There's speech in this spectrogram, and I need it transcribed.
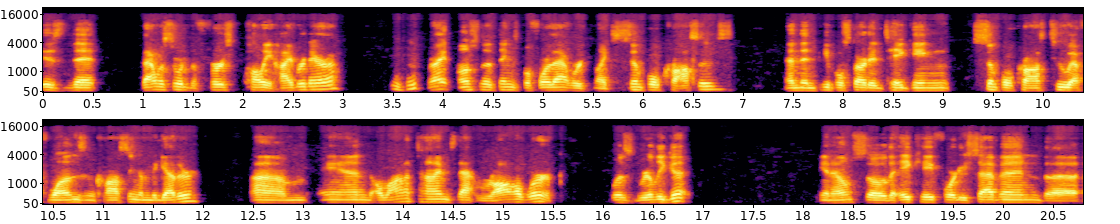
is that that was sort of the first polyhybrid era, mm-hmm. right? Most of the things before that were like simple crosses, and then people started taking simple cross two F1s and crossing them together. Um, and a lot of times that raw work was really good. You know, so the AK 47, the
